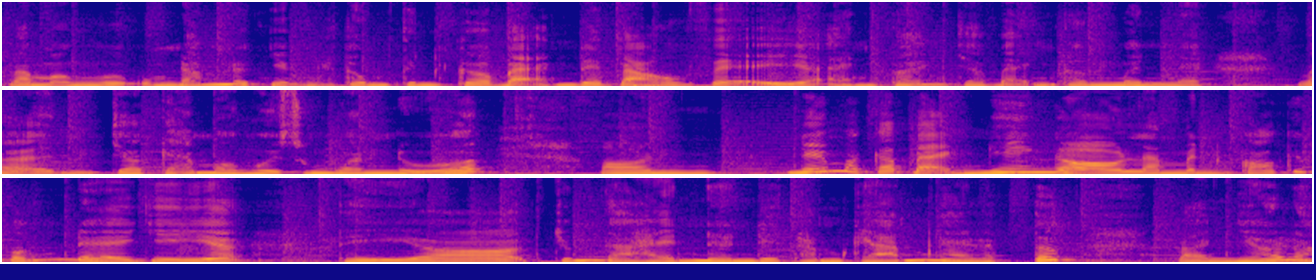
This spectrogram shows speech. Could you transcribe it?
và mọi người cũng nắm được những cái thông tin cơ bản để bảo vệ an toàn cho bản thân mình nè và cho cả mọi người xung quanh nữa. À, nếu mà các bạn nghi ngờ là mình có cái vấn đề gì á thì uh, chúng ta hãy nên đi thăm khám ngay lập tức và nhớ là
